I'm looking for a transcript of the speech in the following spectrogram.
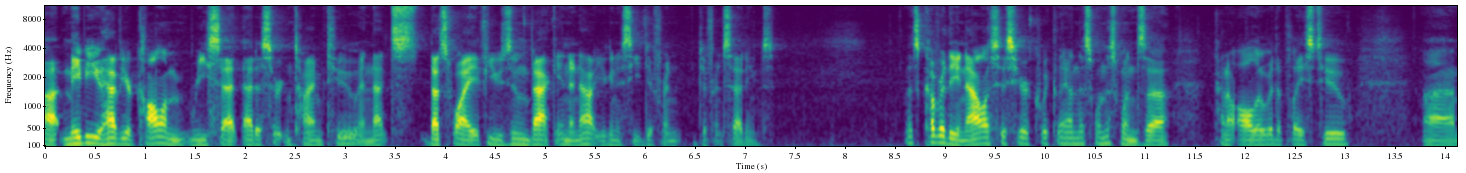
uh, maybe you have your column reset at a certain time too, and that's that's why if you zoom back in and out, you're going to see different different settings. Let's cover the analysis here quickly on this one. This one's uh, kind of all over the place too. Uh,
